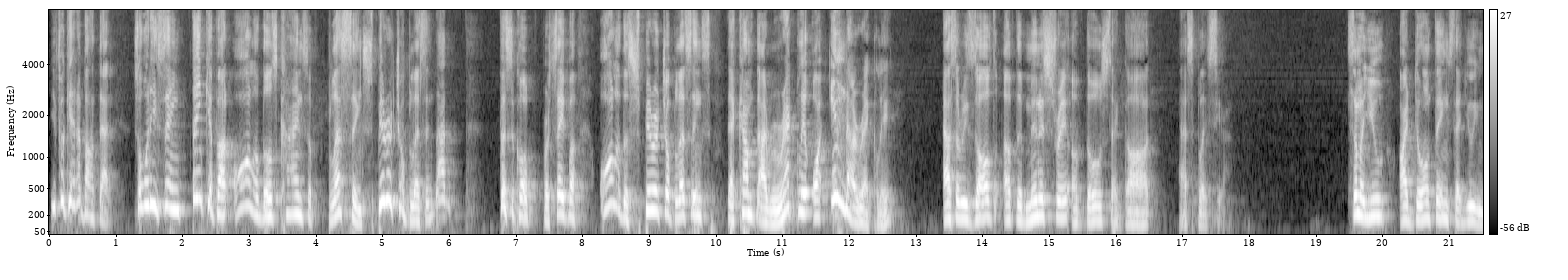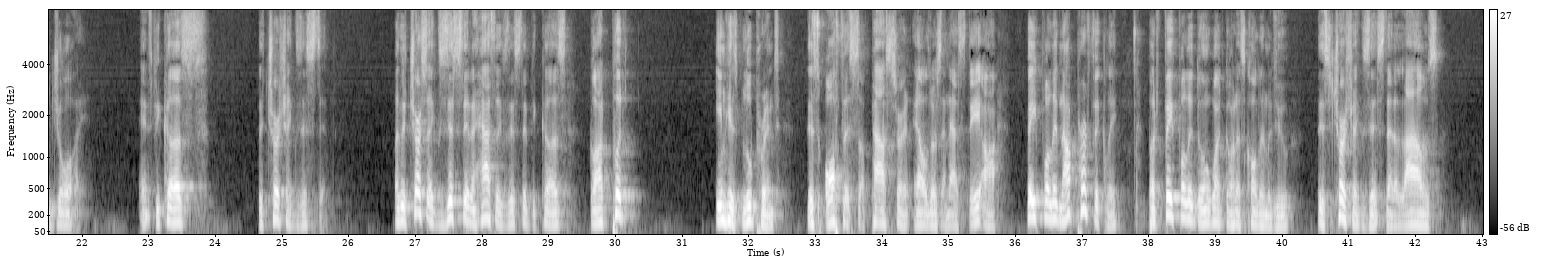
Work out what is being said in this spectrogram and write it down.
You forget about that. So, what he's saying, think about all of those kinds of blessings, spiritual blessings, not physical per se, but all of the spiritual blessings that come directly or indirectly as a result of the ministry of those that God has placed here. Some of you are doing things that you enjoy, and it's because the church existed. But the church existed and has existed because God put in his blueprint this office of pastor and elders, and as they are faithfully, not perfectly, but faithfully doing what God has called them to do, this church exists that allows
